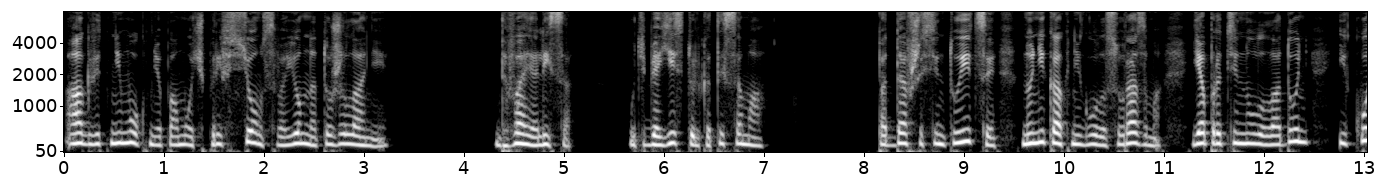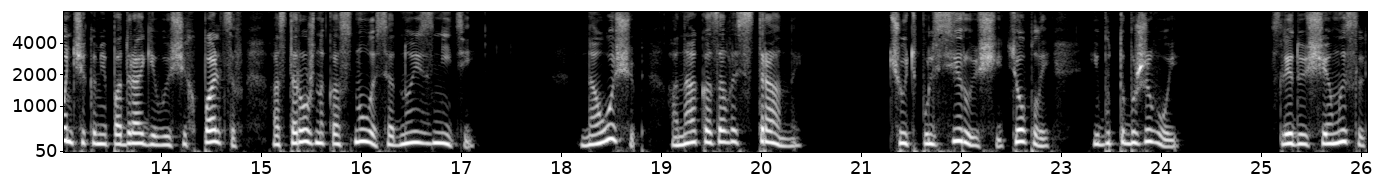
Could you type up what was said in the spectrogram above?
Агвит не мог мне помочь при всем своем на то желании. «Давай, Алиса, у тебя есть только ты сама». Поддавшись интуиции, но никак не голосу разума, я протянула ладонь и кончиками подрагивающих пальцев осторожно коснулась одной из нитей. На ощупь она оказалась странной, чуть пульсирующей, теплой и будто бы живой. Следующая мысль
